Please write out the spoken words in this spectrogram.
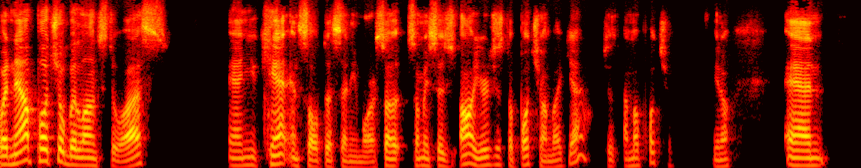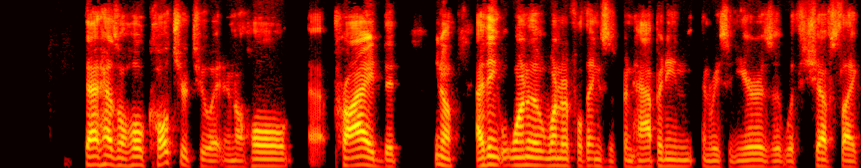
but now Pocho belongs to us, and you can't insult us anymore. So somebody says, "Oh, you're just a Pocho." I'm like, "Yeah, just I'm a Pocho," you know, and that has a whole culture to it and a whole uh, pride that you know. I think one of the wonderful things that's been happening in recent years with chefs like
